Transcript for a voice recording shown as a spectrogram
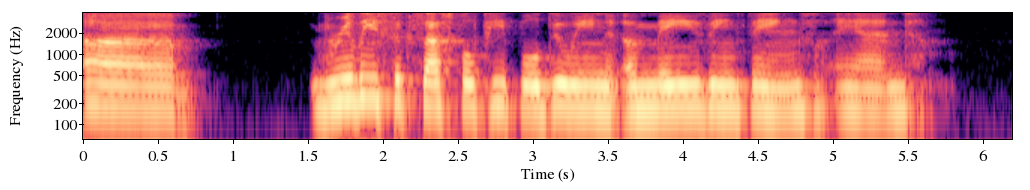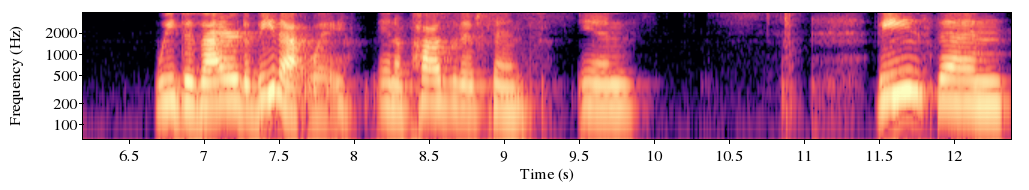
uh, really successful people doing amazing things, and we desire to be that way in a positive sense. And these then,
